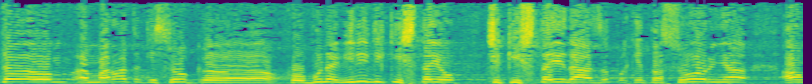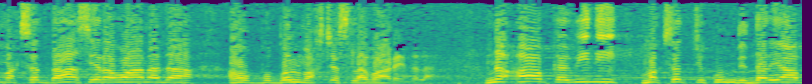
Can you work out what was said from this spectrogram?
تو مراتو کی سوک خوبونه ویني دي کشته یو چې کشته دا زپ کې تصور یا او مقصد دا سی روانه دا او په بل مخچس لواړې دلا نه آب کا ویني مقصد چې کوم دی دریاب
